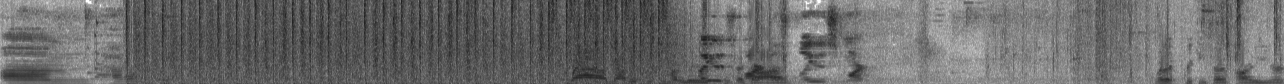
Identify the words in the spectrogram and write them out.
Um. How do Wow, now they're taking my I play loot this I smart? died. Let's play this smart. What a freaking third party here.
